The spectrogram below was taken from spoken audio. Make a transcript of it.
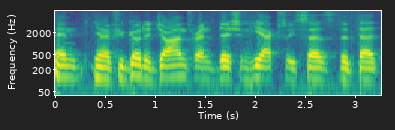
And, you know, if you go to John's rendition, he actually says that that,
